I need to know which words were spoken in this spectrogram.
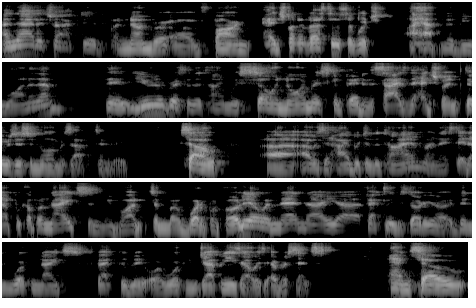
And that attracted a number of foreign hedge fund investors, of which I happen to be one of them. The universe at the time was so enormous compared to the size of the hedge fund, there was this enormous opportunity. So uh, I was at Highbridge at the time, and I stayed up a couple of nights, and we bought some uh, bought a portfolio, and then I uh, effectively started. You know, I've been working nights effectively or working Japanese hours ever since. And so,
